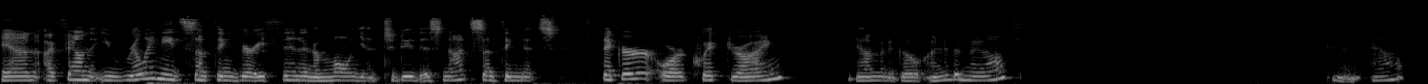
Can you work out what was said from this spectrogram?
and I found that you really need something very thin and emollient to do this, not something that's thicker or quick drying. Now I'm going to go under the mouth and out.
